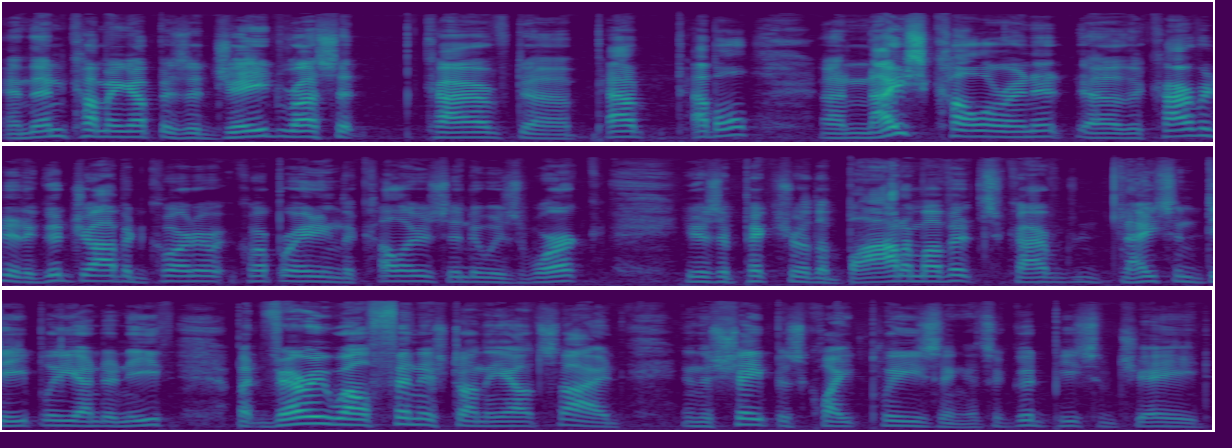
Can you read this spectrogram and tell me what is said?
And then coming up is a jade russet carved uh, pebble. A nice color in it. Uh, the carver did a good job incorporating the colors into his work. Here's a picture of the bottom of it. It's carved nice and deeply underneath, but very well finished on the outside, and the shape is quite pleasing. It's a good piece of jade.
